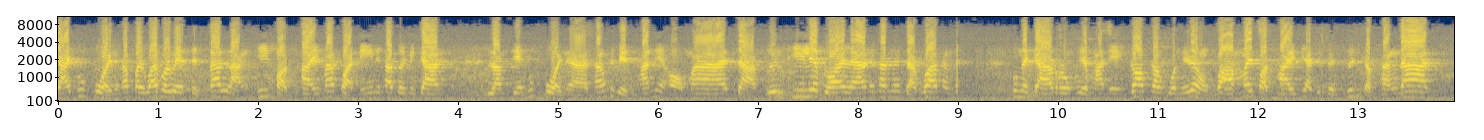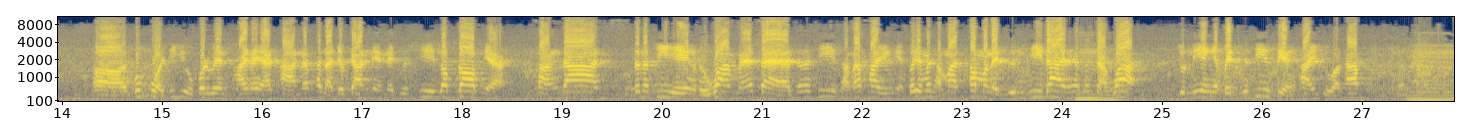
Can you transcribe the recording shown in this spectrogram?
ย้ายผู้ป่วยนะครับ ไปไว้บริเวณตึกด้านหลังที่ปลอดภัยมากกว่านี้นะครับ โดยมีการลำเลียงผู้ป่วยเนี่ยทั้ง 11 ชั้นเนี่ยออกมาจากพื้นที่เรียบร้อยแล้วนะครับ เนื่องจากว่าทางผู้ในการโรงพยาบาลเองก็กังวลในเรื่องของความไม่ปลอดภัยที่อาจจะเกิดขึ้นกับทางด้านผู้ป่วยที่อยู่บริเวณภายในอาคารนะขณะเดียวกันเนี่ยในพื้นที่รอบๆเนี่ยทางด้านเจ้าหน้าที่เอง หรือว่าแม้แต่เจ้าหน้าที่สาธารณภัยเองเนี่ยก็ยังไม่สามารถเข้ามาในพื้นที่ได้นะครับเนื่องจากว่า จุดนี้เองยังเป็นพื้นที่เสี่ยงภัยอยู่อะครับ อืม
